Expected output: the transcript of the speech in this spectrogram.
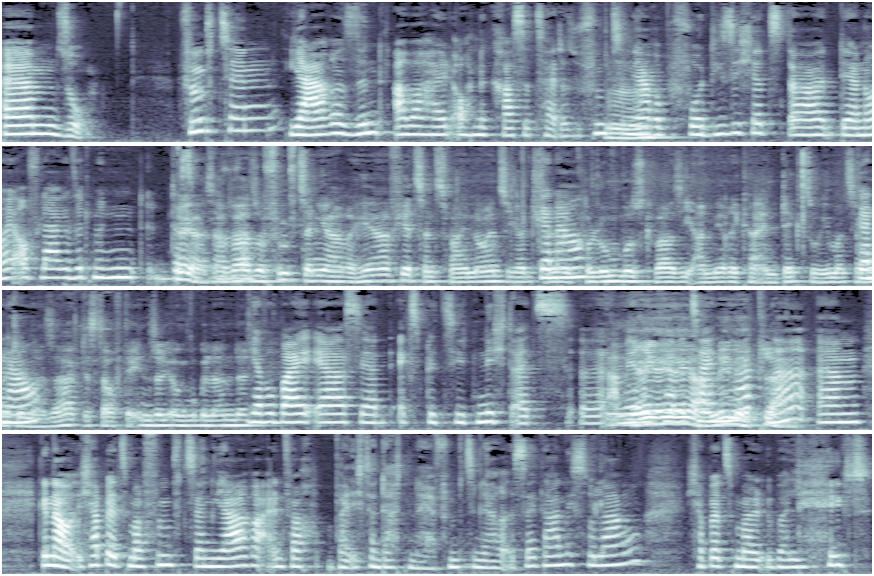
Ähm, so. 15 Jahre sind aber halt auch eine krasse Zeit. Also 15 Mhm. Jahre bevor die sich jetzt da der Neuauflage widmen. Das ja, es war also 15 Jahre her, 1492 hat schon Genau. Kolumbus quasi Amerika entdeckt, so wie man es ja Genau. heute immer sagt. Ist da auf der Insel irgendwo gelandet. Ja, wobei er es ja explizit nicht als äh, Amerika Ja, ja, ja, bezeichnet Nee, nee, hat. Ne? Ähm, genau, ich habe jetzt mal 15 Jahre einfach, weil ich dann dachte, naja, 15 Jahre ist ja gar nicht so lang. Ich habe jetzt mal überlegt,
